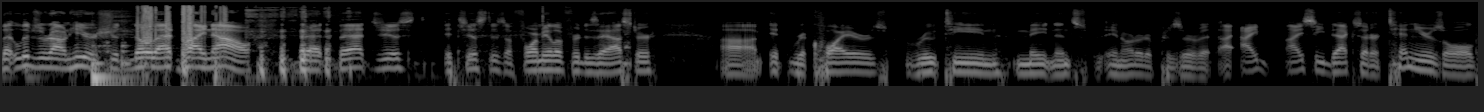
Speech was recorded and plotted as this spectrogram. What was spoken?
that lives around here should know that by now. That that just it just is a formula for disaster. Um, it requires routine maintenance in order to preserve it. I, I, I see decks that are 10 years old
